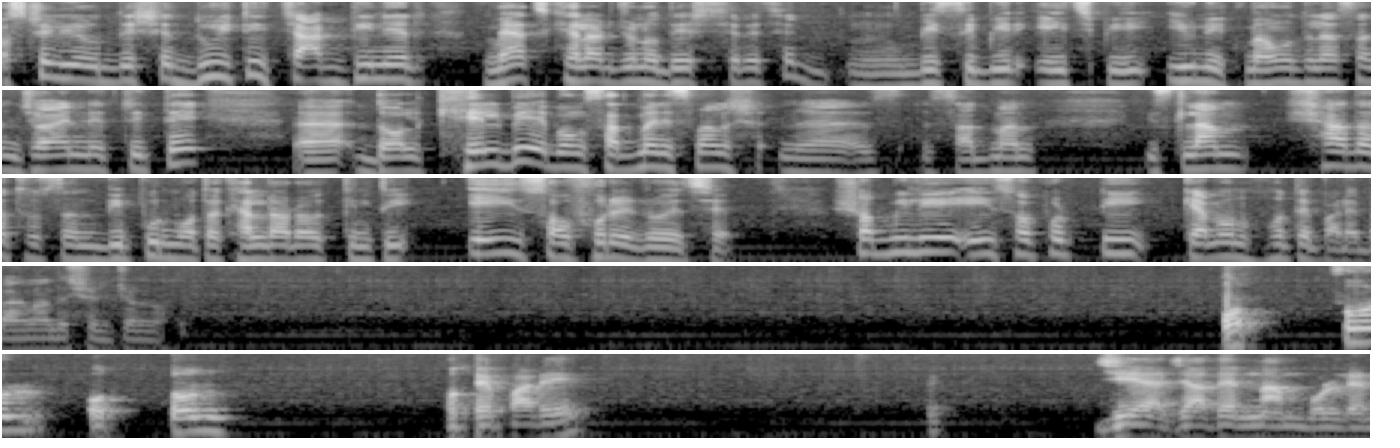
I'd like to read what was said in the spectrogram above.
অস্ট্রেলিয়ার উদ্দেশ্যে দুইটি চার দিনের ম্যাচ খেলার জন্য দেশ ছেড়েছে বিসিবির এইচপি ইউনিট। মাহমুদুল হাসান জয়ের নেতৃত্বে দল খেলবে এবং সাদমান ইসমাল সাদমান ইসলাম, সাদাত হোসেন দীপুর মতো খেলোয়াড়ও কিন্তু এই সফরে রয়েছে। সব মিলিয়ে এই সফরটি কেমন হতে পারে বাংলাদেশের জন্য? অত্যন্ত হতে পারে। যে যাদের নাম বললেন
